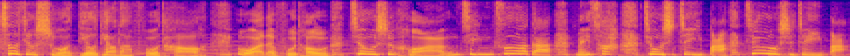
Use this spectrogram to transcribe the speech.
这就是我丢掉的斧头。我的斧头就是黄金做的，没错，就是这一把，就是这一把。”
